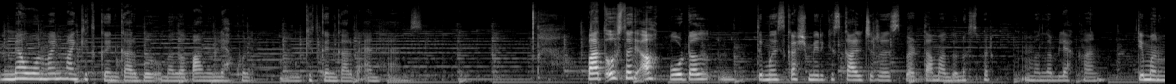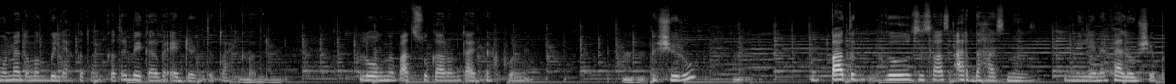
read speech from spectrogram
مےٚ ووٚن وۄنۍ وۄنۍ کِتھ کٔنۍ کَرٕ بہٕ مطلب پَنُن لیکھُن کِتھ کٔنۍ کَرٕ بہٕ اٮ۪نہینٕس پَتہٕ اوس تَتہِ اَکھ پوٹَل تِم ٲسۍ کَشمیٖرکِس کَلچَرَس پٮ۪ٹھ تَمَدُنَس پٮ۪ٹھ مطلب لیکھان۔ تِمَن ووٚن مےٚ دوٚپمَکھ بہٕ لیکھٕ تۄہہِ خٲطرٕ بیٚیہِ کَرٕ بہٕ ایٚڈِٹ تہِ تۄہہِ خٲطرٕ۔ لوگ مےٚ پَتہٕ سُہ کَرُن تَتہِ پٮ۪ٹھ کوٚر مےٚ۔ شروٗع۔ پَتہٕ گوٚو زٕ ساس اَردَہَس منٛز مِلے مےٚ فیلوشِپ۔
